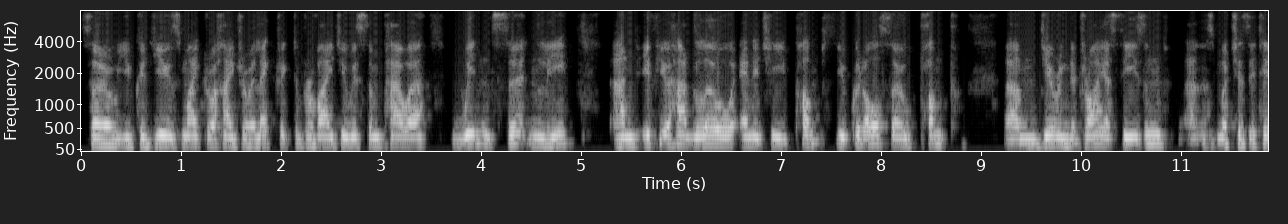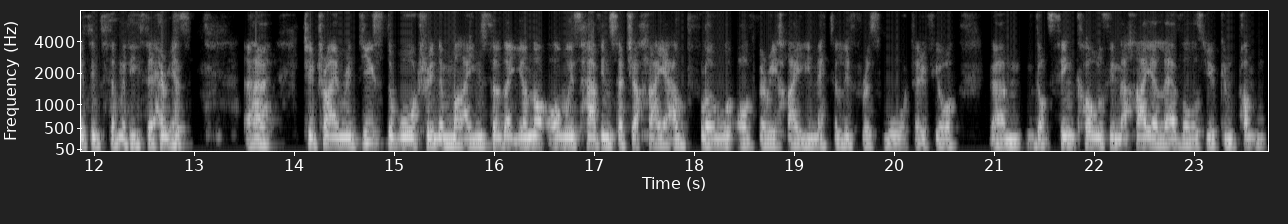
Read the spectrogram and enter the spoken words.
So you could use micro hydroelectric to provide you with some power, wind certainly, and if you had low energy pumps, you could also pump um, during the drier season, as much as it is in some of these areas, uh, to try and reduce the water in the mine so that you're not always having such a high outflow of very highly metalliferous water. If you've um, got sinkholes in the higher levels, you can pump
